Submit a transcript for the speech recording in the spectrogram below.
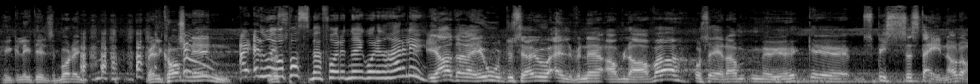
Hyggelig å hilse på deg. Velkommen inn. er, er det noe jeg må passe meg for når jeg går inn her, eller? Ja, det er jo, Du ser jo elvene av lava, og så er det mye eh, spisse steiner da,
